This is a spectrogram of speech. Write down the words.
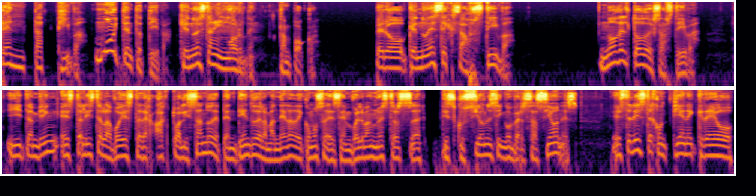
tentativa, muy tentativa, que no está en orden tampoco, pero que no es exhaustiva no del todo exhaustiva. Y también esta lista la voy a estar actualizando dependiendo de la manera de cómo se desenvuelvan nuestras eh, discusiones y conversaciones. Esta lista contiene, creo,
